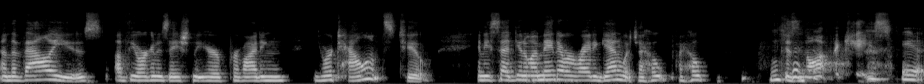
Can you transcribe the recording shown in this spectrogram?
and the values of the organization that you're providing your talents to. And he said you know i may never write again which i hope i hope is not the case. Yeah.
